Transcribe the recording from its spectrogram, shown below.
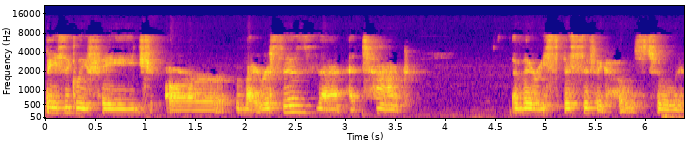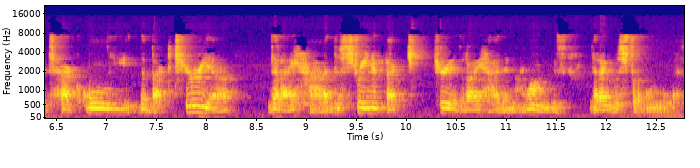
basically phage are viruses that attack a very specific host, so attack only the bacteria that I had, the strain of bacteria that I had in my lungs that I was struggling with.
